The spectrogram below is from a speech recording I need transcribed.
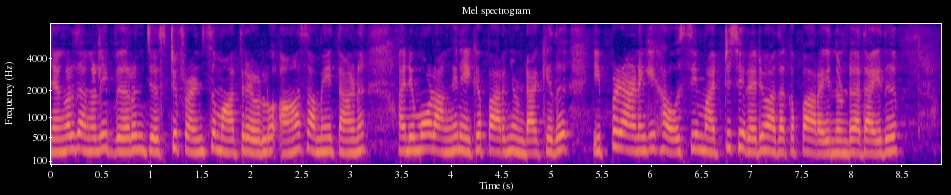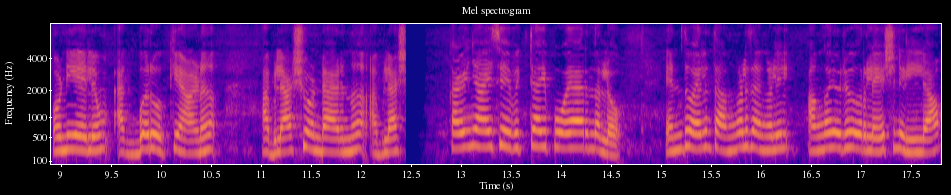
ഞങ്ങൾ തങ്ങളിൽ വെറും ജസ്റ്റ് ഫ്രണ്ട്സ് മാത്രമേ ഉള്ളൂ. ആ സമയത്താണ് അനുമോൾ അങ്ങനെയൊക്കെ പറഞ്ഞുണ്ടാക്കിയത്. ഇപ്പോഴാണെങ്കിൽ ഹൗസി മറ്റു ചിലരും അതൊക്കെ പറയുന്നുണ്ട്. അതായത് ഒണിയലും അക്ബറും ഒക്കെയാണ്. അഭിലാഷും ഉണ്ടായിരുന്നു. അഭിലാഷ് കഴിഞ്ഞ ആഴ്ച എവിക്റ്റായി പോയായിരുന്നല്ലോ. എന്തുമായാലും തങ്ങൾ തങ്ങളിൽ അങ്ങനെ ഒരു റിലേഷൻ ഇല്ല.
